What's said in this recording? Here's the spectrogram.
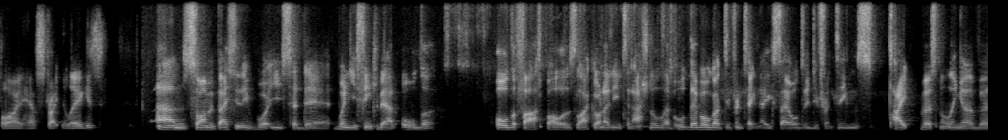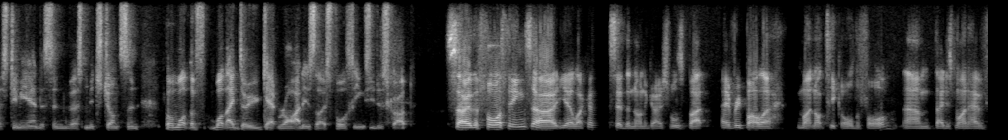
by how straight your leg is. Um, Simon, basically what you said there, when you think about all the all the fast bowlers, like on an international level, they've all got different techniques. They all do different things. Tait versus Malinga versus Jimmy Anderson versus Mitch Johnson. But what the what they do get right is those four things you described. So the four things are, yeah, like I said, the non-negotiables, but every bowler might not tick all the four. Um, they just might have,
